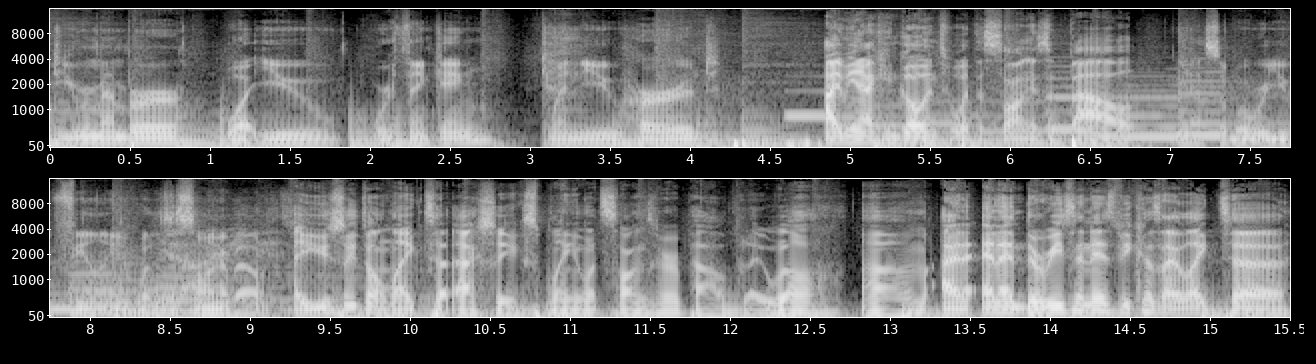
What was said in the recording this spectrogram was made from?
do you remember what you were thinking when you heard? I mean, I can go into what the song is about. Yeah. So what were you feeling, and what is the song about? I usually don't like to actually explain what songs are about, but I will. Um, and and I- the reason is because I like to.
